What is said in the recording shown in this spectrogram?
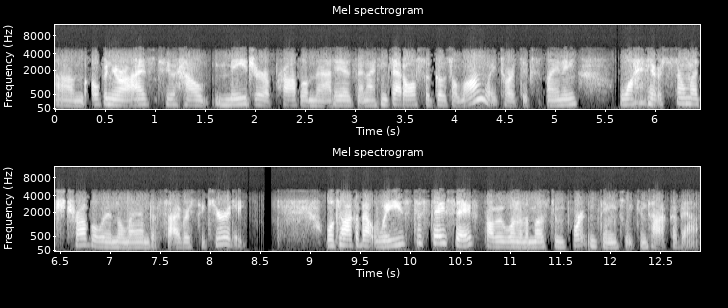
Um, open your eyes to how major a problem that is. And I think that also goes a long way towards explaining why there's so much trouble in the land of cybersecurity. We'll talk about ways to stay safe, probably one of the most important things we can talk about.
